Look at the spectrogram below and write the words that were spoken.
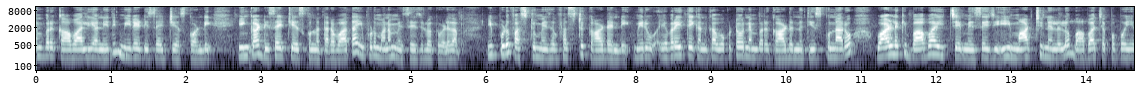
నెంబర్ కావాలి అనేది మీరే డిసైడ్ చేసుకోండి. ఇంకా డిసైడ్ చేసుకున్న తర్వాత ఇప్పుడు మనం మెసేజ్లోకి వెళదాం. ఇప్పుడు ఫస్ట్ మెసేజ్ ఫస్ట్ కార్డ్ అండి. మీరు ఎవరైతే కనుక ఒకటో నెంబర్ కార్డును తీసుకున్నారో వాళ్ళకి బాబా ఇచ్చే మెసేజ్ ఈ మార్చి నెలలో బాబా చెప్పబోయే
